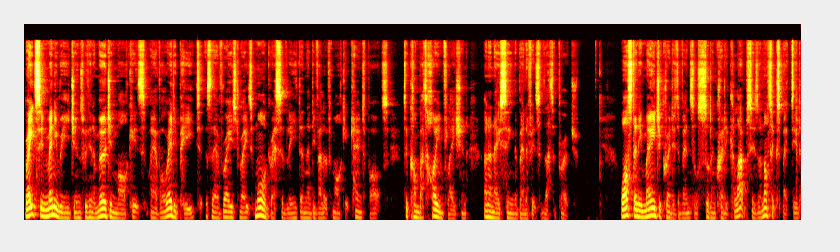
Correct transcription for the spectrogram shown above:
Rates in many regions within emerging markets may have already peaked as they have raised rates more aggressively than their developed market counterparts to combat high inflation and are now seeing the benefits of that approach. Whilst any major credit events or sudden credit collapses are not expected,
